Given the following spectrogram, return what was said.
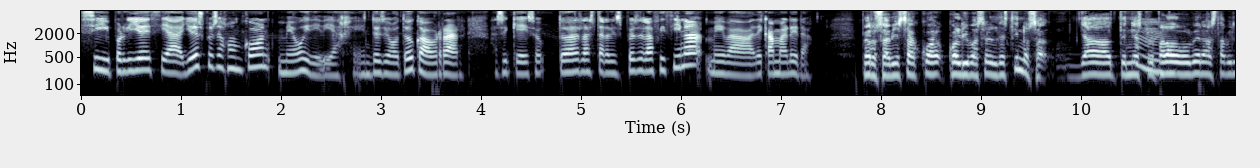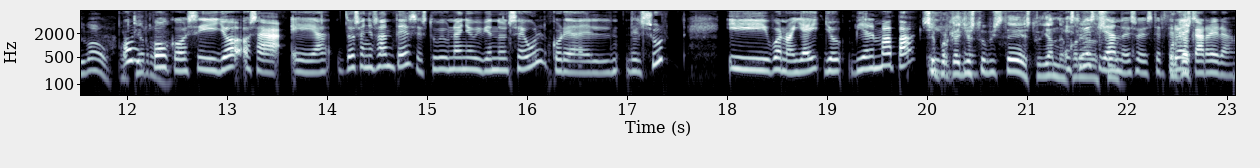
Sí, porque yo decía, yo después de Hong Kong me voy de viaje, entonces digo, tengo que ahorrar. Así que eso, todas las tardes después de la oficina me iba de camarera. Pero ¿sabías cuál, cuál iba a ser el destino? O sea, ¿ya tenías preparado volver hasta Bilbao por. Un tierra? poco, sí. Yo, o sea, eh, dos años antes estuve un año viviendo en Seúl, Corea del, del Sur, y bueno, ahí yo vi el mapa. Sí, y porque allí dije, estuviste estudiando en Estuve Corea del estudiando, Sur. eso es, tercero de carrera.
